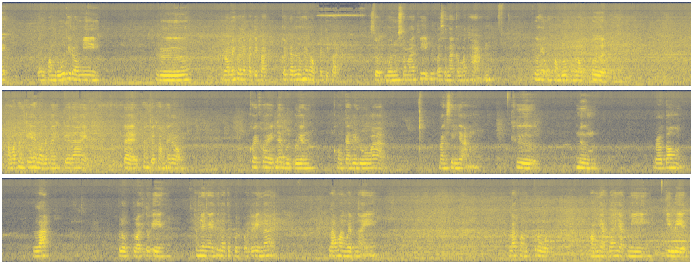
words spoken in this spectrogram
องค์ความรู้ที่เรามี หรือเราไม่ค่อยได้ปฏิบัติ ก็จะเริ่มให้เราปฏิบัติสวดมนต์สมาธิวิปัสสนากรรมฐาน เพื่อให้องค์ความรู้ของเราเปิดถามว่าท่านแก้ให้เราได้ไหมแก้ได้ แต่ท่านจะทำให้เรา ค่อยๆได้บทเรียนของการเรียนรู้ว่า บางสิ่งอย่างคือหนึ่งเราต้องละ ปลดปล่อยตัวเองทำยังไงที่เราจะปลดปล่อยตัวเองได้ละวางแบบไหนละความโกรธ ความอยากได้อยากมีกิเลส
